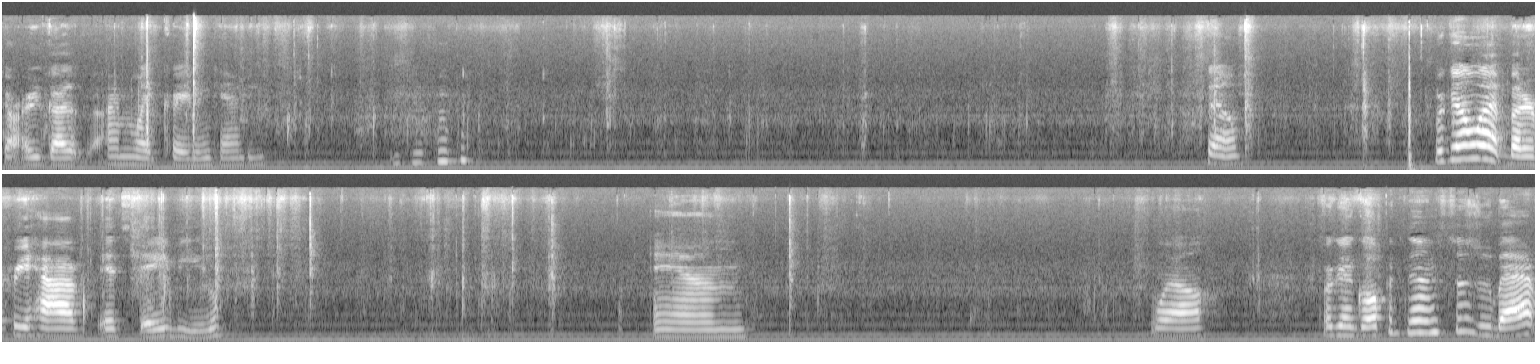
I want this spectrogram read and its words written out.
Sorry guys, I'm like craving candy. so, we're gonna let Butterfree have its debut. And, well, we're gonna go up against the Zubat.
